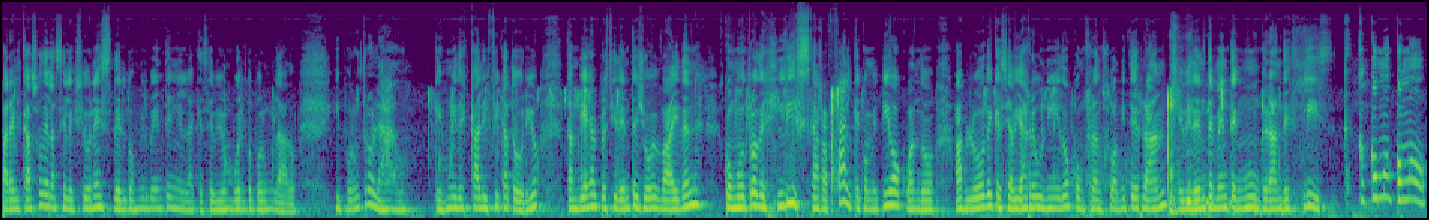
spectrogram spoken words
para el caso de las elecciones del 2020 en la que se vio envuelto por un lado. Y por otro lado, que es muy descalificatorio, también al presidente Joe Biden con otro desliz garrafal que cometió cuando habló de que se había reunido con François Mitterrand, evidentemente en un gran desliz. ¿Cómo, cómo,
